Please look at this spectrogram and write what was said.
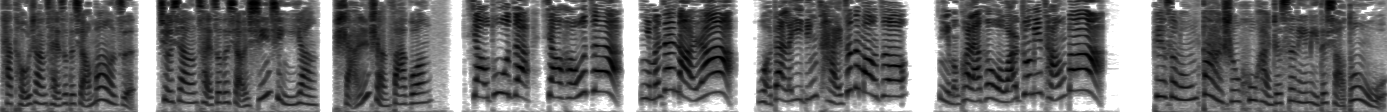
它头上彩色的小帽子就像彩色的小星星一样闪闪发光。小兔子，小猴子。你们在哪儿啊？我戴了一顶彩色的帽子哦！你们快来和我玩捉迷藏吧！变色龙大声呼喊着森林里的小动物。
